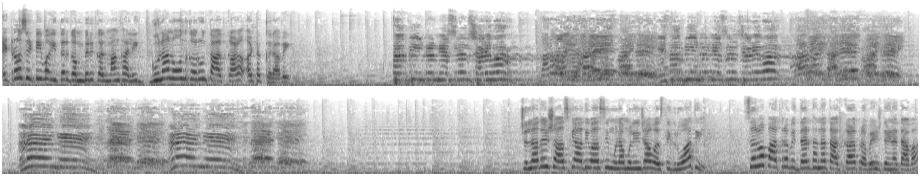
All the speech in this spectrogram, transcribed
एट्रोसिटी व इतर गंभीर कलमांखाली गुन्हा नोंद करून तात्काळ अटक करावे. एसआरबी इंटरनॅशनल शाळेवर. एसआरबी इंटरनॅशनल शाळेवर. लढेंगे लढेंगे जिल्ह्यातील शासकीय आदिवासी मुला मुलींच्या वसतिगृहातील सर्व पात्र विद्यार्थ्यांना तात्काळ प्रवेश देण्यात यावा.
